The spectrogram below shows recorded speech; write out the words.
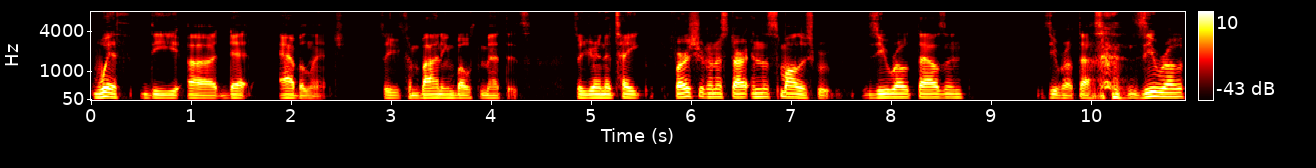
with the uh, debt avalanche. So you're combining both methods. So you're going to take first. You're going to start in the smallest group, zero thousand, zero thousand, zero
